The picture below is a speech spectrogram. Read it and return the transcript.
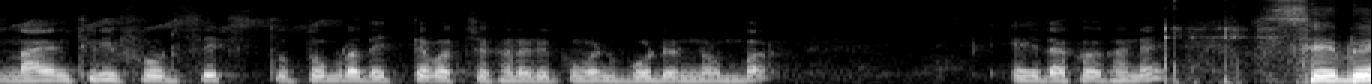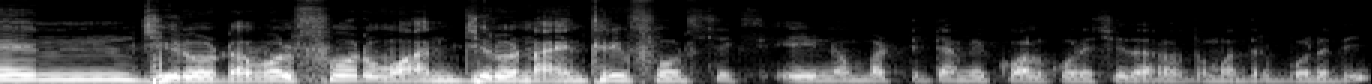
nine three four six তো তোমরা দেখতে পাচ্ছ এখানে রিকমেন্ড বোর্ডের নম্বর এই দেখো এখানে seven zero double four one zero nine three four six এই নম্বরটিতে আমি কল করেছি, দাঁড়াও তোমাদের বলে দিই।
